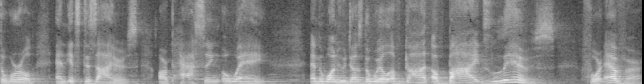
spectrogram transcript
the world and its desires are passing away. And the one who does the will of God abides, lives forever.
